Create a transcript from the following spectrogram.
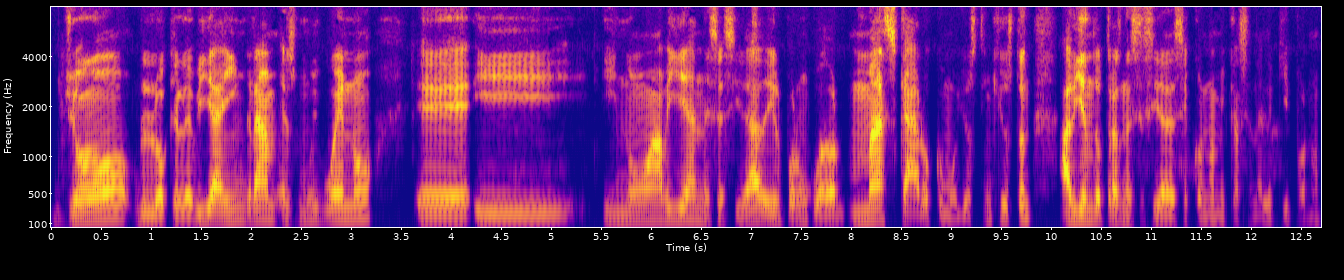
yo lo que le vi a Ingram es muy bueno eh, y, y no había necesidad de ir por un jugador más caro como Justin Houston, habiendo otras necesidades económicas en el equipo, ¿no?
